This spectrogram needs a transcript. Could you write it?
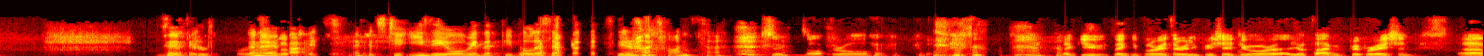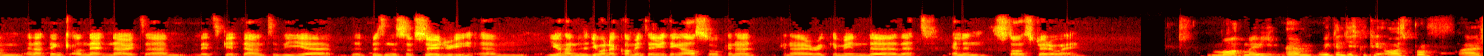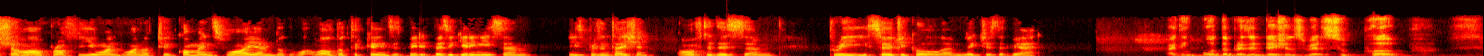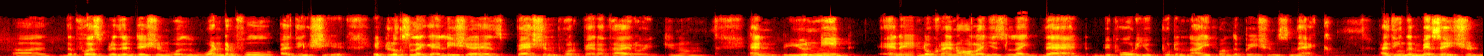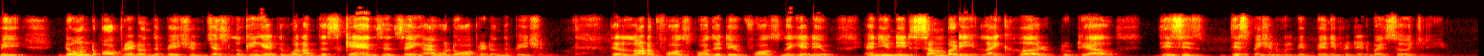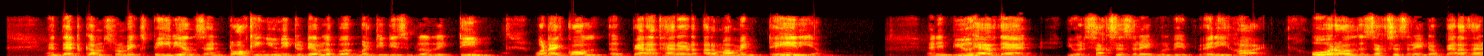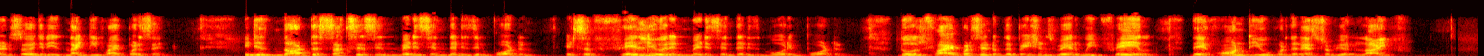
Perfect. I don't know if, it's, if it's too easy or whether people listen, but that's the right answer. Surgeons, after all. thank you, thank you, Florette. I really appreciate your uh, your time and preparation. Um, and I think on that note, um, let's get down to the uh, the business of surgery. Um, Johanna, did you want to comment on anything else, or can I can I recommend uh, that Ellen starts straight away? Mark, maybe um, we can just quickly ask Prof. Uh, Shaha. Prof, you want one or two comments why um, while Dr. Keynes is busy getting his um, his presentation after this um, pre-surgical um, lectures that we had? I think both the presentations were superb. Uh, the first presentation was wonderful. I think she. It looks like Alicia has passion for parathyroid, you know, and you need an endocrinologist like that before you put a knife on the patient's neck. I think the message should be don't operate on the patient just looking at one of the scans and saying, I want to operate on the patient. There are a lot of false positive, false negative, and you need somebody like her to tell this is this patient will be benefited by surgery. And that comes from experience and talking. You need to develop a multidisciplinary team, what I call a parathyroid armamentarium. And if you have that, your success rate will be very high. Overall, the success rate of parathyroid surgery is 95%. It is not the success in medicine that is important. It's a failure in medicine that is more important. Those 5% of the patients where we fail, they haunt you for the rest of your life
